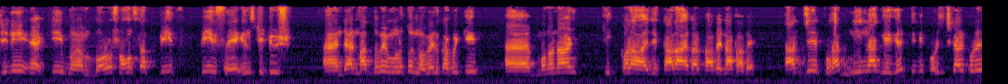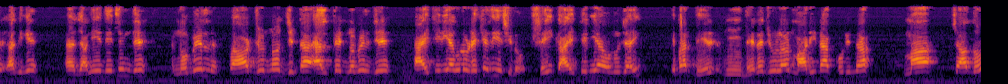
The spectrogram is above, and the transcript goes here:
যিনি একটি বড় সংস্থা পিস পিস যার মাধ্যমে মূলত নোবেল কমিটি মনোনয়ন ঠিক করা হয় যে কারা এবার পাবে না পাবে তার যে প্রধান নিনা গেগের তিনি পরিষ্কার করে আজকে জানিয়ে দিয়েছেন যে নোবেল পাওয়ার জন্য যেটা অ্যালফ্রেড নোবেল যে ক্রাইটেরিয়া গুলো রেখে দিয়েছিল, সেই ক্রাইটেরিয়া অনুযায়ী এবার ভেনেজুয়েলার মারিনা করিনা মা চাঁদো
